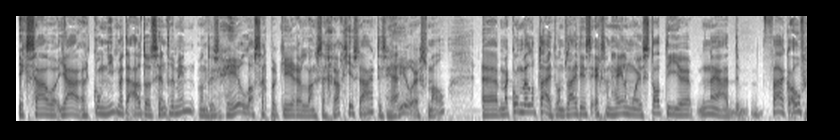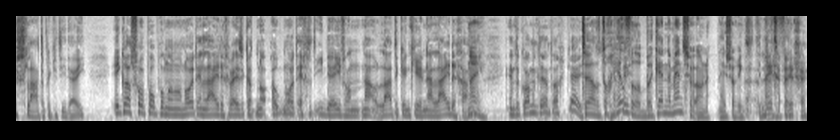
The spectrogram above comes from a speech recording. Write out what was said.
Ik zou, eh, ja, kom niet met de auto het centrum in. Want het is heel lastig parkeren langs de grachtjes daar. Het is Mhm. Ja. heel erg smal. Eh, maar kom wel op tijd, want Leiden is echt een hele mooie stad die je nou ja, de- vaak overslaat, heb ik het idee. Ik was voor Popronde nog nooit in Leiden geweest. Ik had no- ook nooit echt het idee van, nou, laat ik een keer naar Leiden gaan. Nee. En toen kwam ik daar en dacht ik, hey, Terwijl er toch heel veel bekende mensen wonen. Nee, sorry. Ik liggen.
